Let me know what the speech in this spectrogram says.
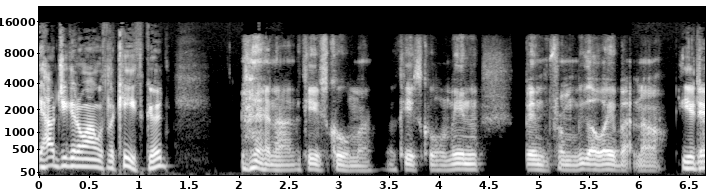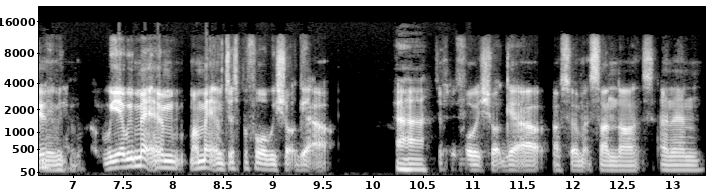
How'd you get along with Lakeith? Good. Yeah, nah, Lakeith's cool, man. Lakeith's cool. I mean, been from we go way back now. You do? I mean, we, yeah, we met him. I met him just before we shot Get Out. Uh huh. Just before we shot Get Out, I saw him at Sundance, and then,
